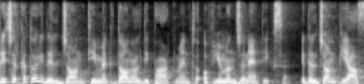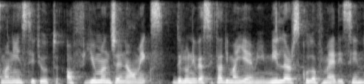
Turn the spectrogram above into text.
ricercatori del John T. McDonald Department of Human Genetics e del John P. Asman Institute of Human Genomics dell'Università di Miami Miller School of Medicine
